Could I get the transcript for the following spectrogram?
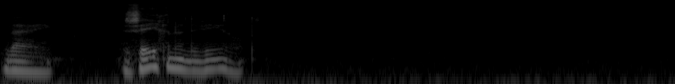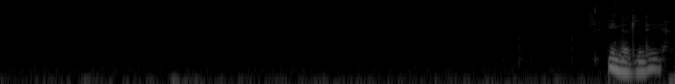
Wij zegenen de wereld. In het licht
